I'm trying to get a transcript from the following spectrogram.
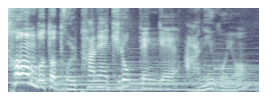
처음부터 돌판에 기록된 게 아니고요.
